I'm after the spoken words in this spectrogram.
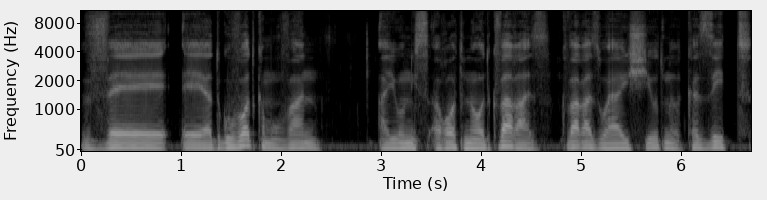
והתגובות כמובן היו נסערות מאוד כבר אז. כבר אז הוא היה אישיות מרכזית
